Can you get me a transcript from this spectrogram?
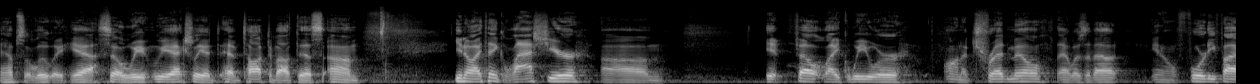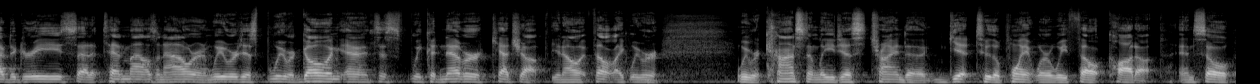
Absolutely, yeah. So we, we actually had, have talked about this. Um, you know, I think last year um, it felt like we were on a treadmill that was about you know 45 degrees, set at 10 miles an hour, and we were just we were going, and it just we could never catch up. You know, it felt like we were we were constantly just trying to get to the point where we felt caught up. And so,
